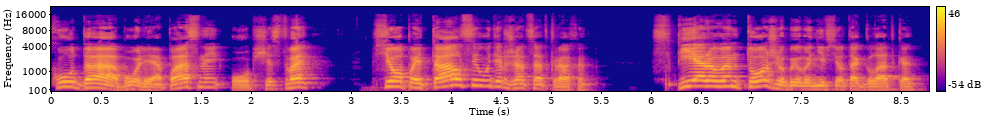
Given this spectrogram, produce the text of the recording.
куда более опасный, общество, все пытался удержаться от краха. С первым тоже было не все так гладко.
